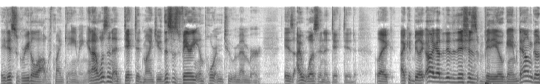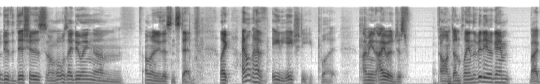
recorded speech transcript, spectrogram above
they disagreed a lot with my gaming. And I wasn't addicted, mind you. This is very important to remember is I wasn't addicted. Like I could be like, "Oh, I got to do the dishes." Video game down, go do the dishes. Um, what was I doing? Um, I'm gonna do this instead. Like I don't have ADHD, but I mean, I would just, oh, I'm done playing the video game. I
